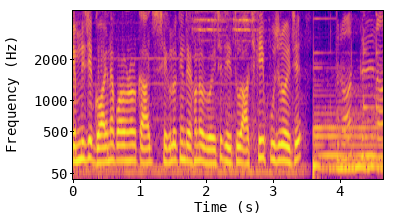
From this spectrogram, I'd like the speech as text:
এমনি যে গয়না পরানোর কাজ, সেগুলো কিন্তু এখনও রয়েছে, যেহেতু আজকেই পুজো রয়েছে। রত্না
